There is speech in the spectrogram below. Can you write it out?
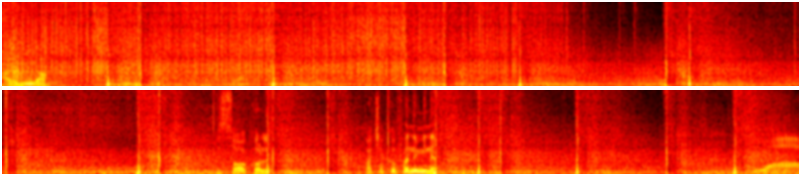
Ale mina. Wysoko lecą. Patrz jaką fajną minę. Wow.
